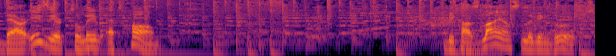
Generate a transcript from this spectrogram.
they are easier to live at home. Because lions live in groups,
